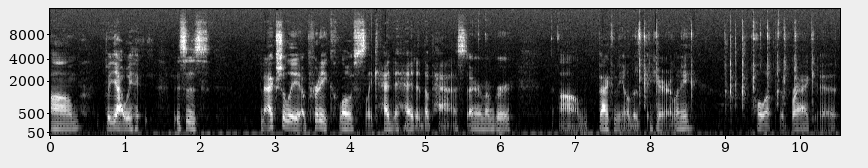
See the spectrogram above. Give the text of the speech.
Um, but yeah, we this is actually a pretty close like head to head in the past. I remember um, back in the old here. Let me pull up the bracket.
